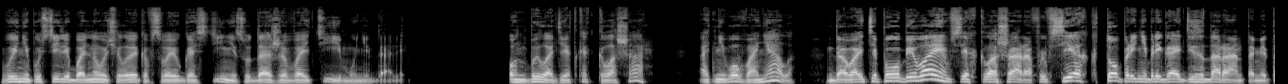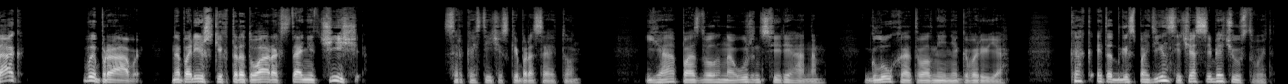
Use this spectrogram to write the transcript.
Вы не пустили больного человека в свою гостиницу, даже войти ему не дали. Он был одет как клошар. От него воняло. Давайте поубиваем всех клошаров и всех, кто пренебрегает дезодорантами, так? Вы правы на парижских тротуарах станет чище. Саркастически бросает он. Я опаздывала на ужин с сирианом. Глухо от волнения говорю я. Как этот господин сейчас себя чувствует?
